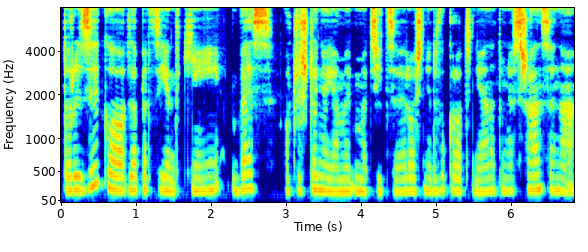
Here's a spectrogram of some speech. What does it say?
to ryzyko dla pacjentki bez oczyszczenia jamy macicy rośnie dwukrotnie, natomiast szanse na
